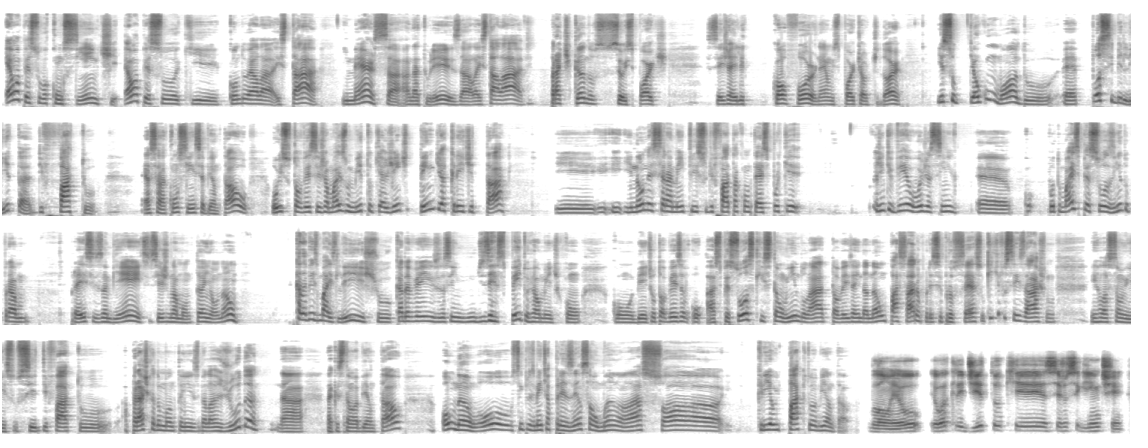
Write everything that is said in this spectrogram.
é uma pessoa consciente? É uma pessoa que, quando ela está imersa à natureza, ela está lá praticando o seu esporte, seja ele qual for, né, um esporte outdoor, isso de algum modo é, possibilita de fato essa consciência ambiental? Ou isso talvez seja mais um mito que a gente tende a acreditar e, e, e não necessariamente isso de fato acontece? Porque a gente vê hoje assim, é, quanto mais pessoas indo para esses ambientes, seja na montanha ou não, cada vez mais lixo, cada vez assim, um desrespeito realmente com, com o ambiente, ou talvez as pessoas que estão indo lá, talvez ainda não passaram por esse processo. O que, que vocês acham em relação a isso? Se de fato a prática do montanhismo ela ajuda na, na questão ambiental ou não, ou simplesmente a presença humana lá só cria um impacto ambiental? Bom, eu, eu acredito que seja o seguinte,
